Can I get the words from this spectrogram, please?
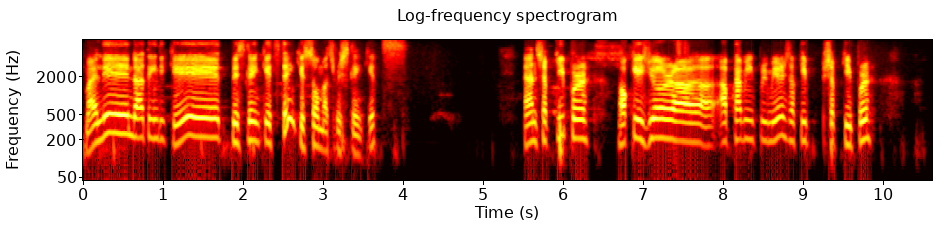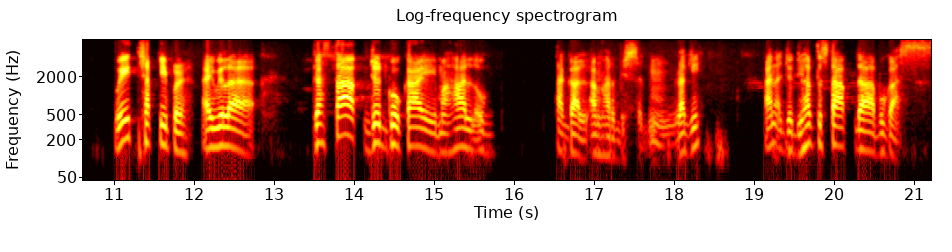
Mylene, dating dikit. Miss Linkits, thank you so much, Miss Linkits. And Shopkeeper, okay, your uh, upcoming premiere, Shopkeep- Shopkeeper. Wait, Shopkeeper, I will uh, gastak jud ko kay mahal og tagal ang harvest. Hmm, lagi. Ana jud, you have to stock the bugas.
